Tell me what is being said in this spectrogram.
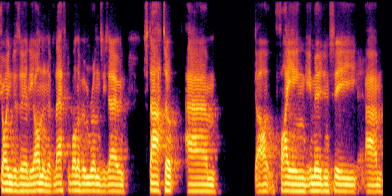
joined us early on and have left. One of them runs his own startup, um, uh, flying emergency um,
